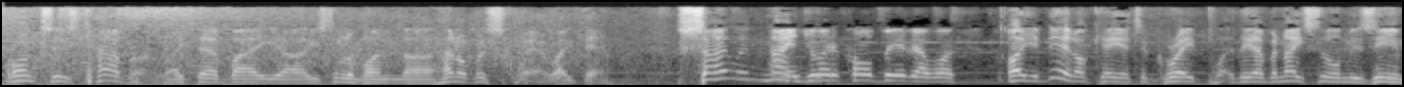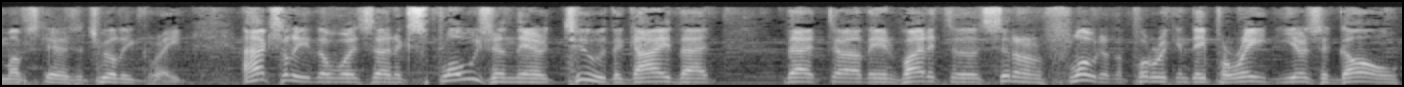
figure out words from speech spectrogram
Bronx's Tavern, right there by, uh, I used to live on uh, Hanover Square, right there. Silent Night. I enjoyed a cold beer there once. Oh, you did? Okay, it's a great place. They have a nice little museum upstairs. It's really great. Actually, there was an explosion there too. The guy that that uh, they invited to sit on a float at the Puerto Rican Day Parade years ago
